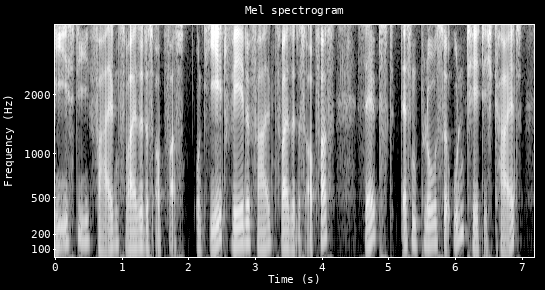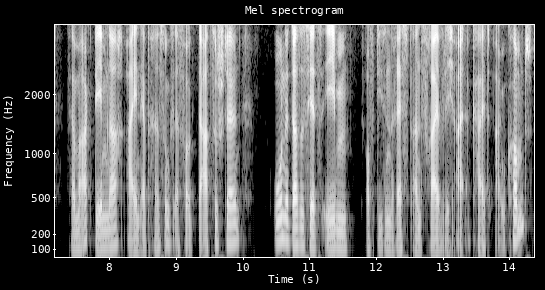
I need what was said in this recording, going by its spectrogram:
wie ist die Verhaltensweise des Opfers. Und jedwede Verhaltensweise des Opfers, selbst dessen bloße Untätigkeit, vermag demnach einen Erpressungserfolg darzustellen, ohne dass es jetzt eben auf diesen Rest an Freiwilligkeit ankommt,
